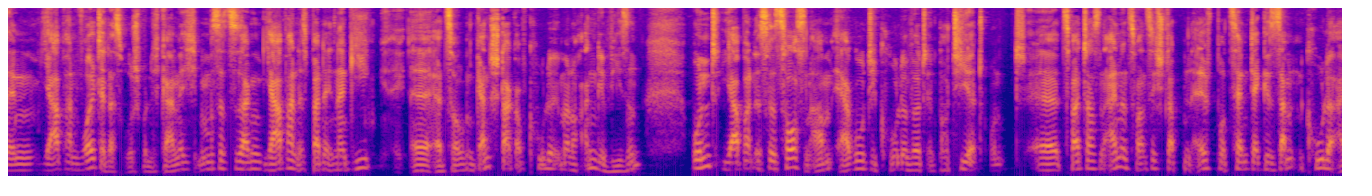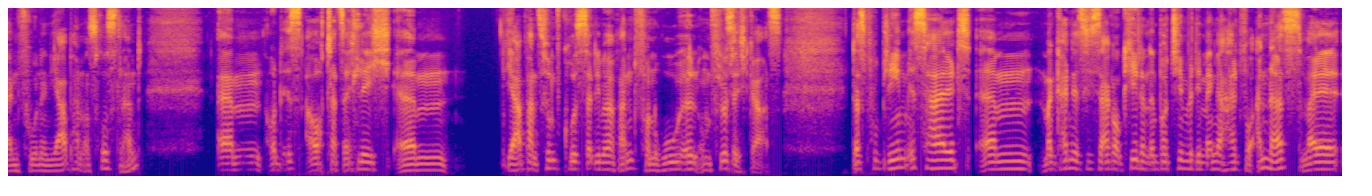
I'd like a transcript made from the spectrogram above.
denn Japan wollte das ursprünglich gar nicht. Man muss dazu sagen, Japan ist bei der Energieerzeugung ganz stark auf Kohle immer noch angewiesen und Japan ist ressourcenarm, ergo die Kohle wird importiert. Und äh, 2021 stammten 11 Prozent der gesamten Kohleeinfuhren in Japan aus Russland ähm, und ist auch tatsächlich ähm, Japans fünftgrößter Lieferant von Rohöl und Flüssiggas. Das Problem ist halt, ähm, man kann jetzt nicht sagen, okay, dann importieren wir die Menge halt woanders, weil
